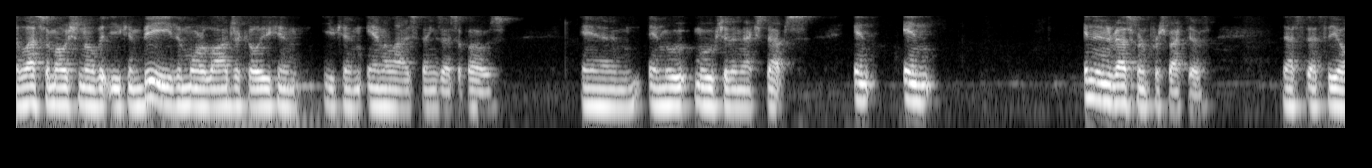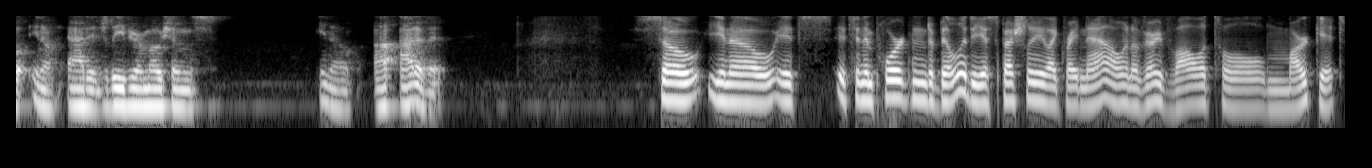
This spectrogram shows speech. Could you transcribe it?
the less emotional that you can be, the more logical you can you can analyze things, I suppose, and and move move to the next steps. In in in an investment perspective, that's that's the old you know adage: leave your emotions, you know, out of it. So you know it's it's an important ability, especially like right now in a very volatile market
